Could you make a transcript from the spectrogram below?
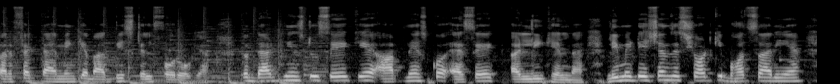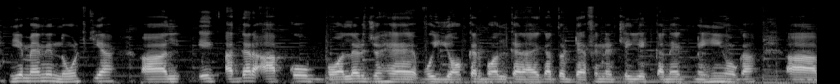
परफेक्ट टाइमिंग के बाद भी स्टिल फोर हो गया। तो दैट मीन्स टू से कि आपने इसको ऐसे अर्ली खेलना है। लिमिटेशंस इस शॉट की बहुत सारी हैं ये मैंने नोट किया। आ, एक अगर आपको बॉलर जो है वो यॉकर बॉल कराएगा तो डेफिनेटली ये कनेक्ट नहीं होगा। आ,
